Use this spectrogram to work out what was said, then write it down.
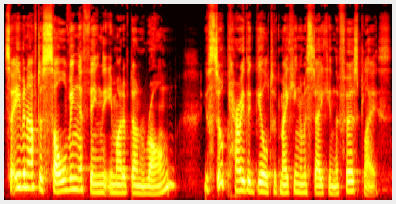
so even after solving a thing that you might have done wrong, you'll still carry the guilt of making a mistake in the first place.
